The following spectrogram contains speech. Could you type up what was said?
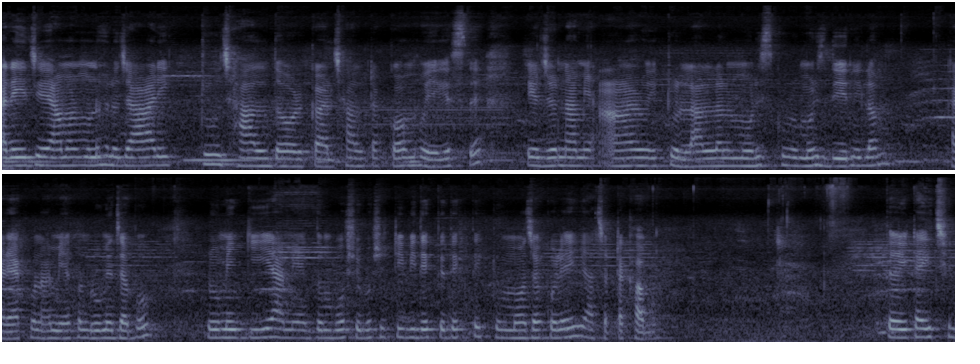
আর এই যে আমার মনে হলো যে আর একটু ঝাল দরকার, ঝালটা কম হয়ে গেছে, এর জন্য আমি আরও একটু লাল লাল মরিচ গুঁড়ো মরিচ দিয়ে নিলাম। আর এখন আমি এখন রুমে যাব। রুমে গিয়ে আমি একদম বসে বসে টিভি দেখতে দেখতে একটু মজা করেই আচারটা খাব। তো এটাই ছিল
